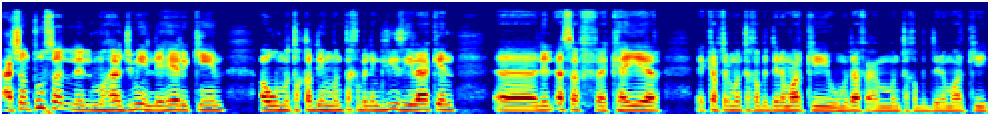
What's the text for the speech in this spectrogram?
عشان توصل للمهاجمين لهيري كين أو متقدم المنتخب الإنجليزي لكن آه للأسف كاير كابتن المنتخب الدنماركي ومدافع المنتخب الدنماركي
